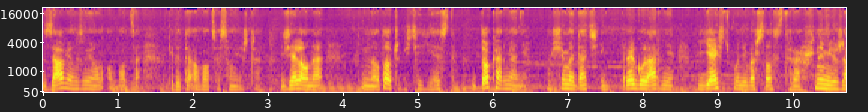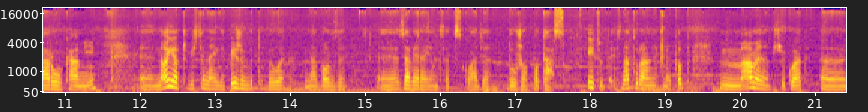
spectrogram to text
zawiązują owoce, kiedy te owoce są jeszcze zielone, no to oczywiście jest dokarmianie. Musimy dać im regularnie jeść, ponieważ są strasznymi żarłokami. E, No i oczywiście najlepiej, żeby to były nawozy e, zawierające w składzie dużo potasu. I tutaj z naturalnych metod mamy na przykład e,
